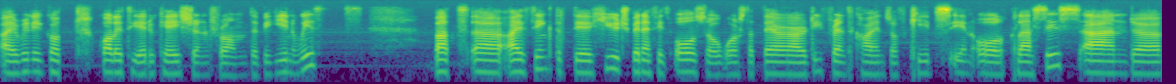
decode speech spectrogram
I really got quality education from the begin with. But uh, I think that the huge benefit also was that there are different kinds of kids in all classes, and uh,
